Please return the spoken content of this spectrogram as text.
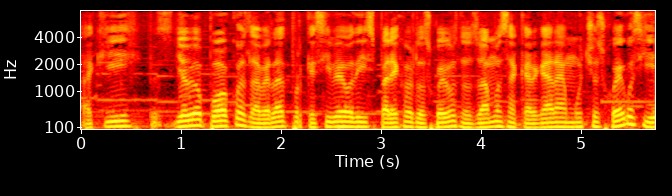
Aquí, pues yo veo pocos, la verdad, porque sí veo disparejos los juegos. Nos vamos a cargar a muchos juegos y,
